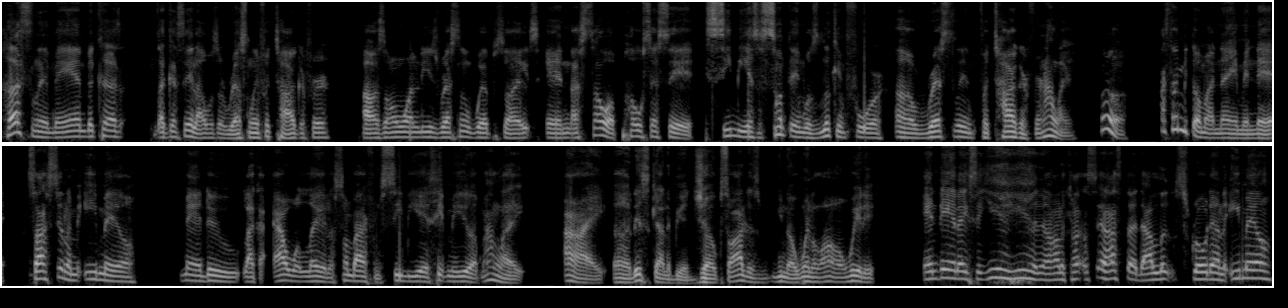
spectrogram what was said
Hustling, man, because like I said, I was a wrestling photographer. I was on one of these wrestling websites and I saw a post that said CBS or something was looking for a wrestling photographer. And I'm like, huh. I said, let me throw my name in that. So I sent him an email. Man, dude, like an hour later, somebody from CBS hit me up. I'm like, all right, uh, this got to be a joke. So I just, you know, went along with it. And then they said, yeah, yeah. And all the kind of, I started, I looked, scroll down the email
